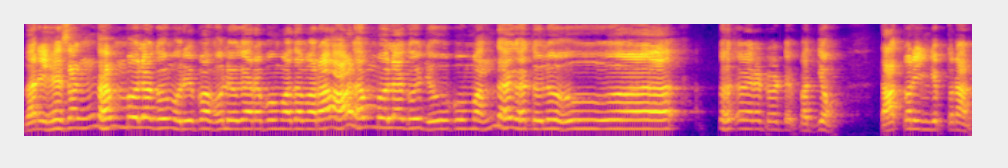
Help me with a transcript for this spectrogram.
బరిహ సంఘంబులకు మురిపములు గరపు మదమరాళంబులకు చూపు మందగతులు. అద్భుతమైనటువంటి పద్యం. తాత్పర్యం చెప్తున్నాను?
